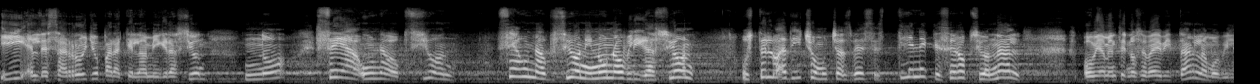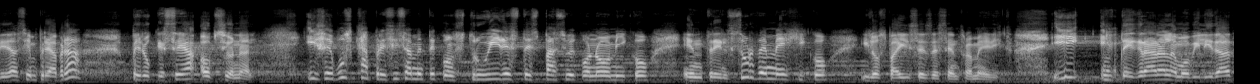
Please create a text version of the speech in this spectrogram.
y el desarrollo para que la migración no sea una opción, sea una opción y no una obligación. Usted lo ha dicho muchas veces, tiene que ser opcional. Obviamente no se va a evitar, la movilidad siempre habrá, pero que sea opcional. Y se busca precisamente construir este espacio económico entre el sur de México y los países de Centroamérica. Y integrar a la movilidad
